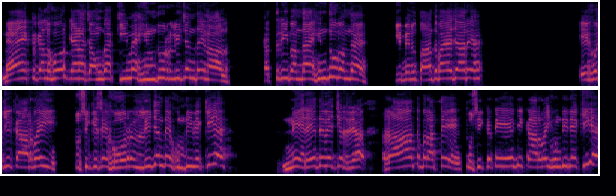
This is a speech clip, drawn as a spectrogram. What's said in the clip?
ਮੈਂ ਇੱਕ ਗੱਲ ਹੋਰ ਕਹਿਣਾ ਚਾਹੂੰਗਾ ਕਿ ਮੈਂ ਹਿੰਦੂ ਰਿਲੀਜਨ ਦੇ ਨਾਲ ਖੱਤਰੀ ਬੰਦਾ ਹੈ ਹਿੰਦੂ ਬੰਦਾ ਹੈ, ਕਿ ਮੈਨੂੰ ਤਾਂ ਦਬਾਇਆ ਜਾ ਰਿਹਾ ਹੈ। ਇਹੋ ਜੀ ਕਾਰਵਾਈ ਤੁਸੀਂ ਕਿਸੇ ਹੋਰ ਰਿਲੀਜਨ ਦੇ ਹੁੰਦੀ ਵੇਖੀ ਹੈ? ਹਨੇਰੇ ਦੇ ਵਿੱਚ ਰਾਤ ਬਰਾਤੇ ਤੁਸੀਂ ਕਿਤੇ ਇਹੋ ਜੀ ਕਾਰਵਾਈ ਹੁੰਦੀ ਦੇਖੀ ਹੈ?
